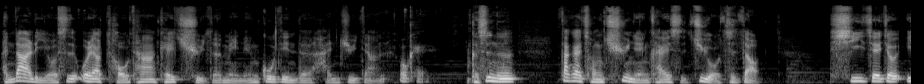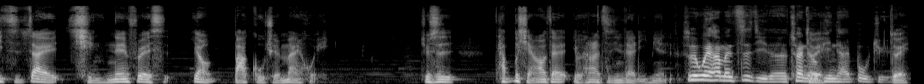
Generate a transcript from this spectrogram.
很大的理由是为了要投它可以取得每年固定的韩剧这样的。OK，可是呢，大概从去年开始，据我知道，CJ 就一直在请 Netflix 要把股权卖回，就是。他不想要再有他的资金在里面，是为他们自己的串流平台布局。对，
